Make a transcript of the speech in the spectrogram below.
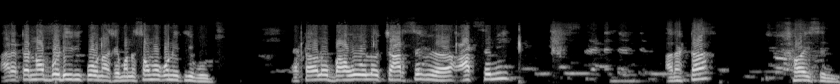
আর একটা নব্বই ডিগ্রি কোণ আছে মানে সমকোণী ত্রিভুজ। একটা হলো বাহু হলো চার সেমি আট সেমি আর একটা ছয় সেমি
